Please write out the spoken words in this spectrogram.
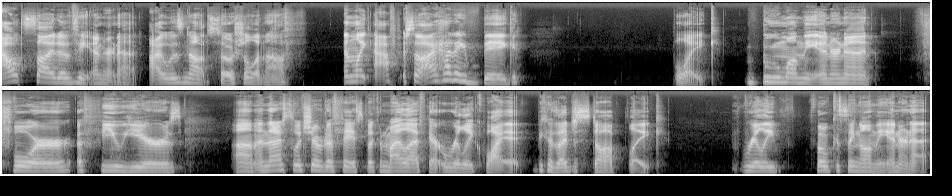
outside of the internet, I was not social enough. And like after, so I had a big, like, boom on the internet for a few years. Um, and then I switched over to Facebook and my life got really quiet because I just stopped, like, really focusing on the internet.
